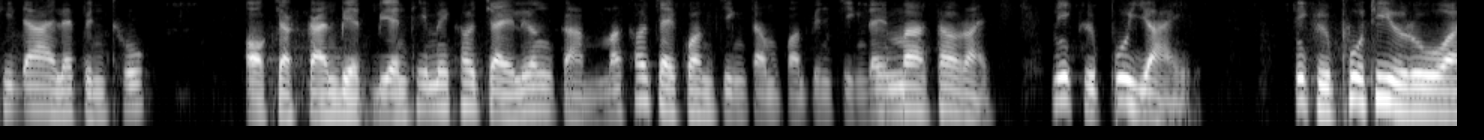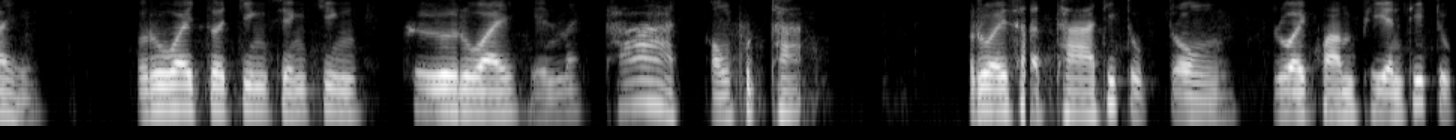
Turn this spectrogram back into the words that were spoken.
ที่ได้และเป็นทุกข์ ออกจากการเบียดเบียนที่ไม่เข้าใจเรื่องกรรม มาเข้าใจความจริงตามความเป็นจริงได้มากเท่าไหร่ นี่คือผู้ใหญ่ นี่คือผู้ที่รวย รวยตัวจริงเสียงจริง คือรวยเห็นไหมธาตุ ของพุทธะ รวยศรัทธาที่ถูกตรง รวยความเพียรที่ถูก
